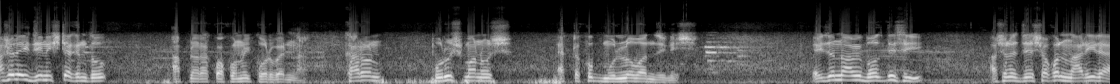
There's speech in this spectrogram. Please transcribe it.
আসলে এই জিনিসটা কিন্তু আপনারা কখনোই করবেন না। কারণ পুরুষ মানুষ একটা খুব মূল্যবান জিনিস। এই জন্য আমি বলতেছি, আসলে যে সকল নারীরা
